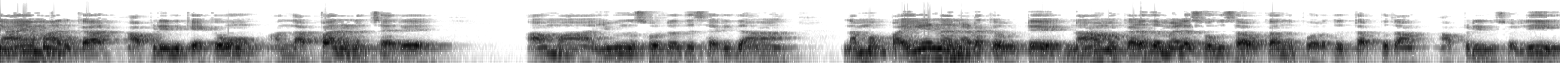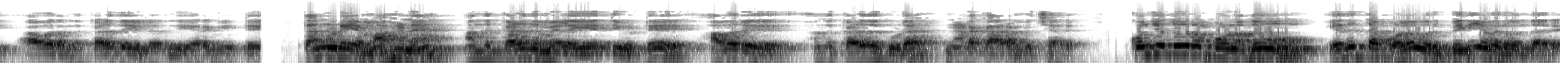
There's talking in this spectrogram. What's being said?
நியாயமா இருக்கா? அப்படின்னு கேட்கவும் அந்த அப்பா நினைச்சாரு ஆமா இவங்க சொல்றது சரிதான். நம்ம பையனை நடக்க விட்டு நாம கழுத மேல சொகுசா உட்காந்து போறது தப்பு தான் அப்படின்னு சொல்லி அவர் அந்த கழுதையிலிருந்து இறங்கிட்டு தன்னுடைய மகனை அந்த கழுதை மேல ஏத்தி விட்டு அவரு அந்த கழுதை கூட நடக்க ஆரம்பிச்சாரு. கொஞ்ச தூரம் போனதும் எதிர்த்தா போல ஒரு பெரியவர் வந்தாரு.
